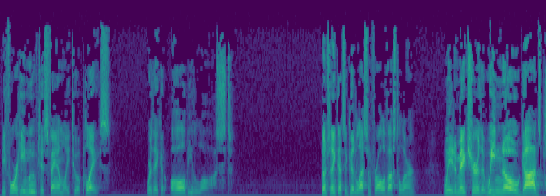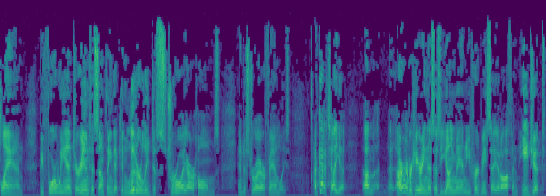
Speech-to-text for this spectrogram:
before he moved his family to a place where they could all be lost. Don't you think that's a good lesson for all of us to learn? We need to make sure that we know God's plan before we enter into something that can literally destroy our homes and destroy our families. I've got to tell you, um, I remember hearing this as a young man, you've heard me say it often. Egypt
